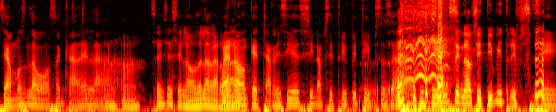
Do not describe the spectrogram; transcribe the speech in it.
seamos la voz acá de la... Ajá. Sí, sí, sí, la voz de la verdad. Bueno, aunque Charlie sí es Synapsitrip y Tips, o sea, sí, Trips. sí.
